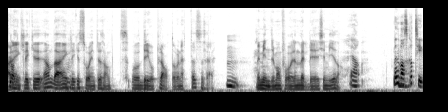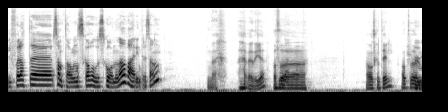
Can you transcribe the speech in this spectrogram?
er det egentlig ikke Ja, det er egentlig ikke så interessant å drive og prate over nettet, syns jeg. Mm. Med mindre man får en veldig kjemi, da. Ja. Men hva skal til for at uh, samtalen skal holdes gående, da? Være interessant? Nei, jeg vet ikke. Altså Ja, hva skal til? At eh, Humor,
